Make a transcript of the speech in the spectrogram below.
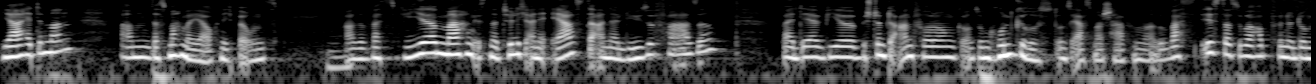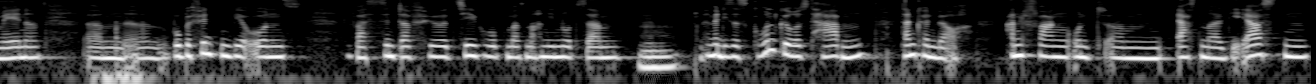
Ja, hätte man. Ähm, das machen wir ja auch nicht bei uns. Also was wir machen, ist natürlich eine erste Analysephase bei der wir bestimmte Anforderungen und so ein Grundgerüst uns erstmal schaffen. Also was ist das überhaupt für eine Domäne? Ähm, ähm, wo befinden wir uns? Was sind da für Zielgruppen? Was machen die Nutzer? Mhm. Wenn wir dieses Grundgerüst haben, dann können wir auch anfangen und ähm, erstmal die ersten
